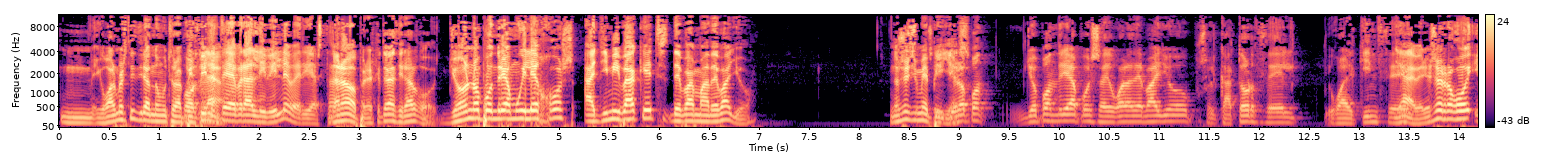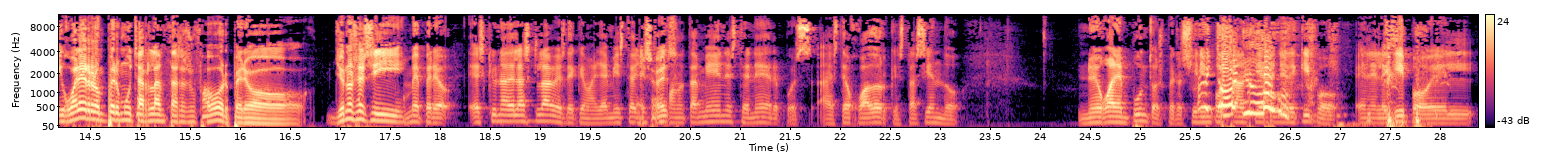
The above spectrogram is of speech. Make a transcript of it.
Mm, igual me estoy tirando mucho la Por piscina. delante de Bradley Bill debería estar. No, no, pero es que te voy a decir algo. Yo no pondría muy lejos a Jimmy Buckets de Bama de Bayo. No sé si me Sí, pillas. yo, lo pon- yo pondría pues a igual a Adebayo pues el 14, el, igual el 15. Ya, pero eso es igual es romper muchas lanzas a su favor, pero yo no sé si... Hombre, pero es que una de las claves de que Miami este año Eso está es. jugando también es tener pues a este jugador que está siendo no igual en puntos, pero sí en ¡Ay, importancia en el equipo, en el equipo el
